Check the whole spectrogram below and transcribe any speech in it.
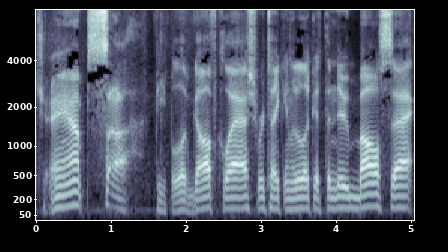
Champs, uh, people of Golf Clash, we're taking a look at the new ball sack.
